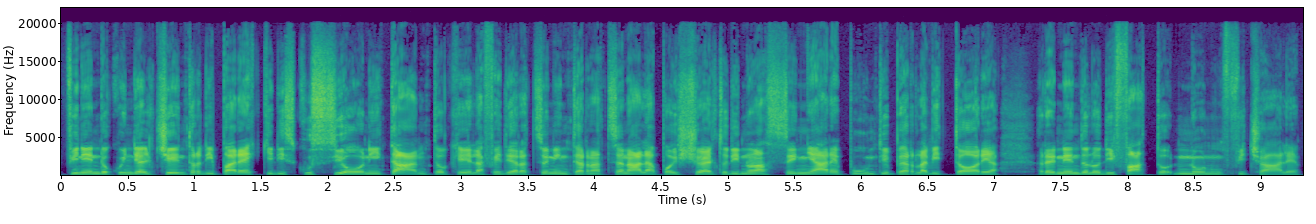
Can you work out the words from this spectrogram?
finendo quindi al centro di parecchie discussioni, tanto che la federazione internazionale ha poi scelto di non assegnare punti per la vittoria, rendendolo di fatto non ufficiale.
